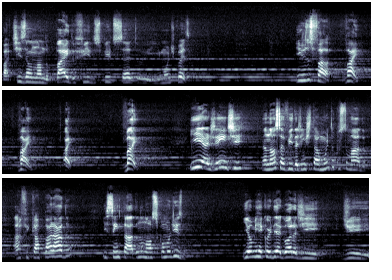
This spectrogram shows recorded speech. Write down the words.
batizam no nome do Pai, do Filho do Espírito Santo e um monte de coisa. E Jesus fala: vai, vai, vai, vai. E a gente, na nossa vida, a gente está muito acostumado a ficar parado e sentado no nosso comodismo. E eu me recordei agora de de,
